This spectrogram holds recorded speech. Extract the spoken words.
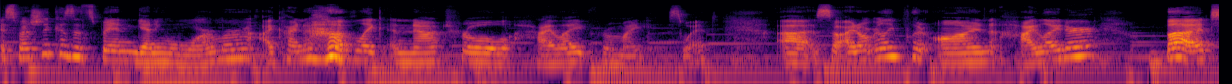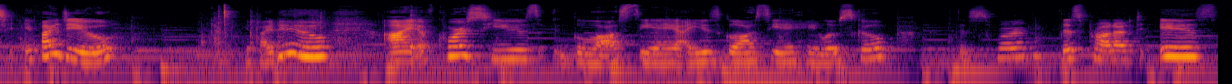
especially because it's been getting warmer, I kind of have like a natural highlight from my sweat. Uh, so I don't really put on highlighter, but if I do, if I do, I of course use Glossier. I use Glossier Haloscope. This one. This product is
